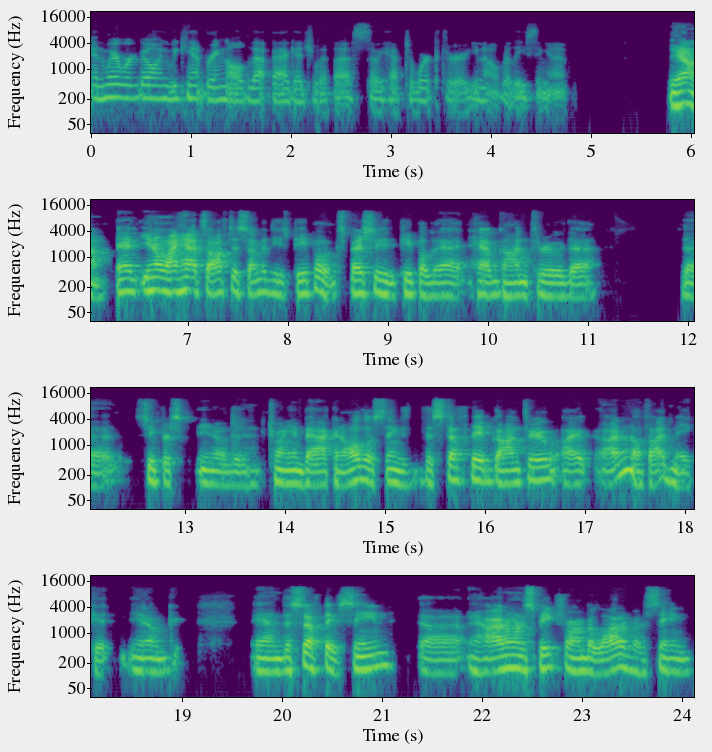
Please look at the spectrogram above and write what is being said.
And where we're going we can't bring all of that baggage with us so we have to work through you know releasing it. Yeah. And you know my hats off to some of these people especially the people that have gone through the the super you know the 20 and back and all those things the stuff they've gone through i i don't know if i'd make it you know and the stuff they've seen uh i don't want to speak for them but a lot of them have seen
